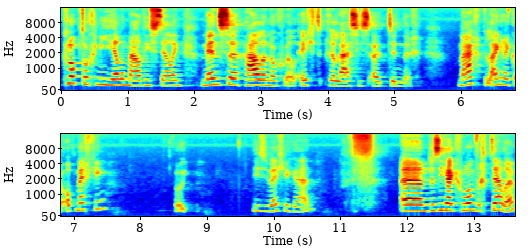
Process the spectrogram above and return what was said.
klopt toch niet helemaal die stelling. Mensen halen nog wel echt relaties uit Tinder. Maar, belangrijke opmerking... Oei, die is weggegaan. Ehm, dus die ga ik gewoon vertellen.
